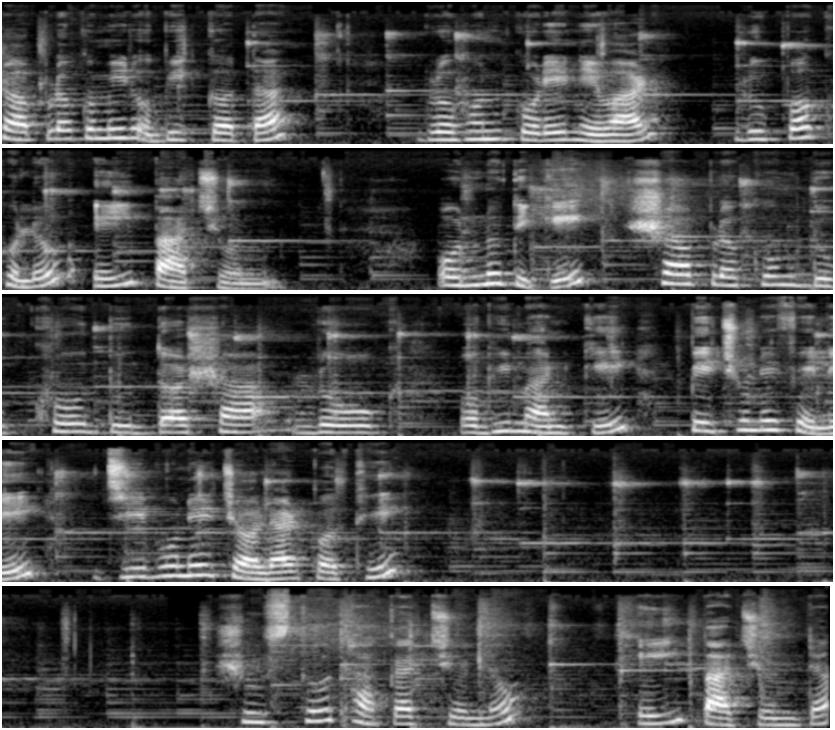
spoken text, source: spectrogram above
সব রকমের অভিজ্ঞতা গ্রহণ করে নেওয়ার রূপক হলো এই পাচন। অন্যদিকে সব রকম দুঃখ, দুর্দশা, রোগ, অভিমানকে পেছনে ফেলে জীবনে চলার পথে সুস্থ থাকার জন্য এই পাচনটা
